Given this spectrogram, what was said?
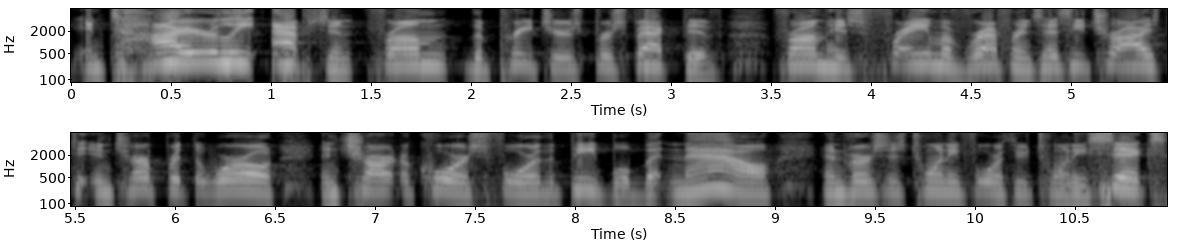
entirely absent from the preacher's perspective, from his frame of reference as he tries to interpret the world and chart a course for the people. But now, in verses 24 through 26,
